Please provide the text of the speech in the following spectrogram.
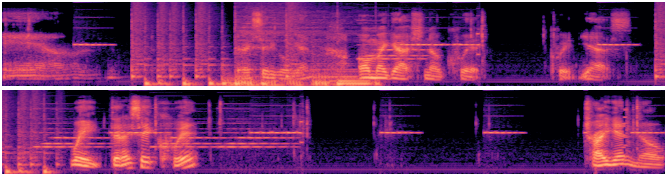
And did I say to go again? Oh my gosh, no, quit. Quit, yes. Wait, did I say quit? Try again? No.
